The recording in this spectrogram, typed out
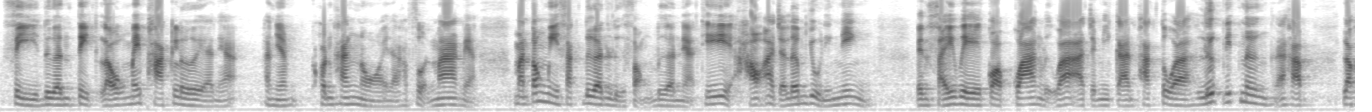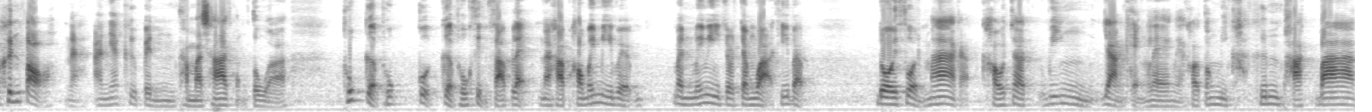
4 เดือนติดแล้วไม่พักเลยอันเนี้ย อันนี้ค่อนข้างน้อยนะครับ ส่วนมากเนี่ย มันต้องมีสักเดือนหรือ 2 เดือนเนี่ย ที่เขาอาจจะเริ่มอยู่นิ่งๆ เป็นไซด์เวย์กรอบกว้าง หรือว่าอาจจะมีการพักตัวลึกนิดนึงนะครับแล้วขึ้นต่อนะอันนี้คือเป็นธรรมชาติของตัวทุกเกือบทุกเกือบทุกสินทรัพย์แหละนะครับเขาไม่มีแบบมันไม่มีจังหวะที่แบบโดยส่วนมากอะเขาจะวิ่งอย่างแข็งแรงเนี่ยเขาต้องมีขึ้นพักบ้าง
